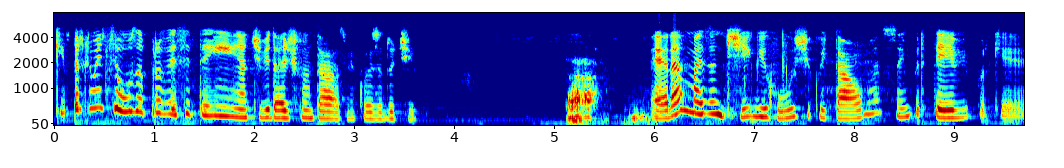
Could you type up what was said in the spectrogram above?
Que praticamente você usa pra ver se tem atividade fantasma e coisa do tipo. Tá. Era mais antigo e rústico e tal, mas sempre teve, porque.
